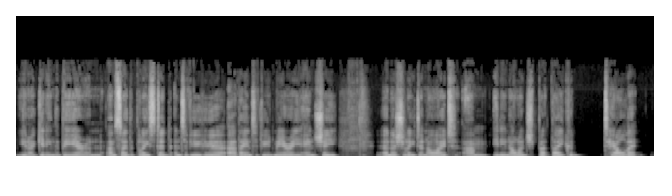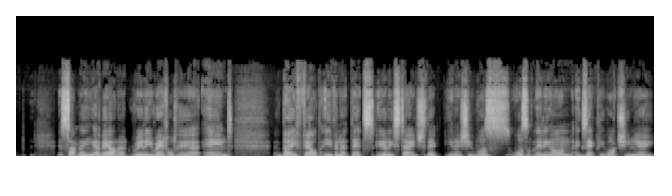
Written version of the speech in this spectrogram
you know, getting the beer. And um, so the police did interview her. Uh, they interviewed Mary, and she initially denied um, any knowledge, but they could tell that something about it really rattled her. And they felt even at that early stage that you know she was wasn't letting on exactly what she knew.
